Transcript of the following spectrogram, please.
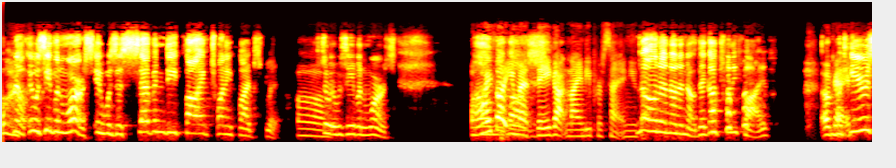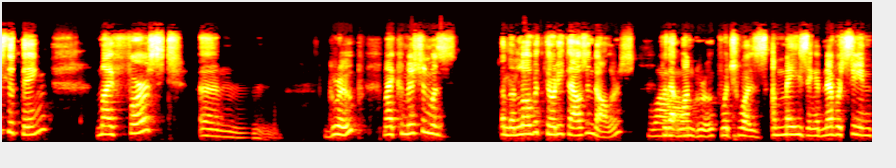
No, it was even worse. It was a 75 25 split. oh. So it was even worse. Oh, oh I thought you meant they got 90% and you No, no, no, no, no. They got 25. okay. But Okay. here's the thing my first um, group, my commission was a little over $30,000 Wow. for that one group, which was amazing. I'd never seen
